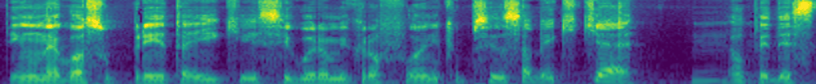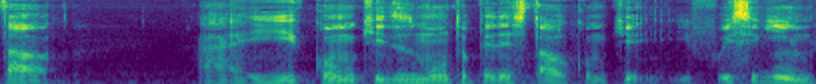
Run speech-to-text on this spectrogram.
Tem um negócio preto aí que segura o microfone que eu preciso saber o que, que é. É o pedestal. Aí, como que desmonta o pedestal? Como que... E fui seguindo.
